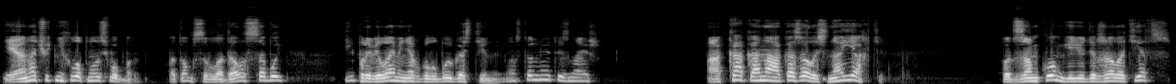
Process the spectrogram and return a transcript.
И она чуть не хлопнулась в обморок. Потом совладала с собой и провела меня в голубую гостиную. Остальное ты знаешь. А как она оказалась на яхте? Под замком ее держал отец,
